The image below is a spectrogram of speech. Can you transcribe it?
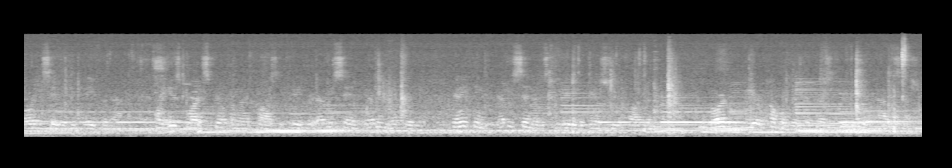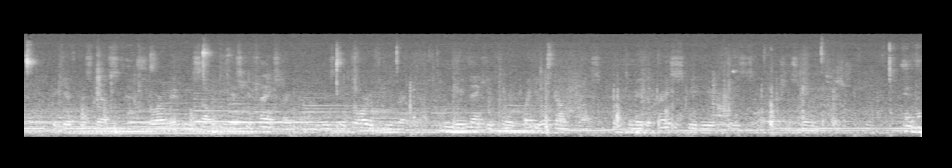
Lord and Savior, can pay for that. Only His blood spilled on that cross, He paid for every sin, every iniquity, anything, every sin that was committed against you, Father. Lord, we are humbled praises be to you, Jesus' name. Amen.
